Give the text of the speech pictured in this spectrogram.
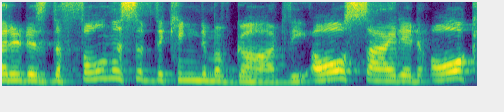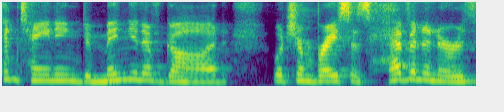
but it is the fullness of the kingdom of God, the all sided, all containing dominion of God, which embraces heaven and earth,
